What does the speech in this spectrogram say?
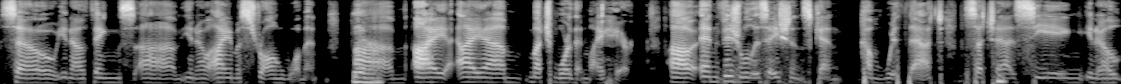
So, you know, things, um, you know, I am a strong woman. Yeah. Um, I, I am much more than my hair. Uh, and visualizations can come with that, such mm. as seeing, you know,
